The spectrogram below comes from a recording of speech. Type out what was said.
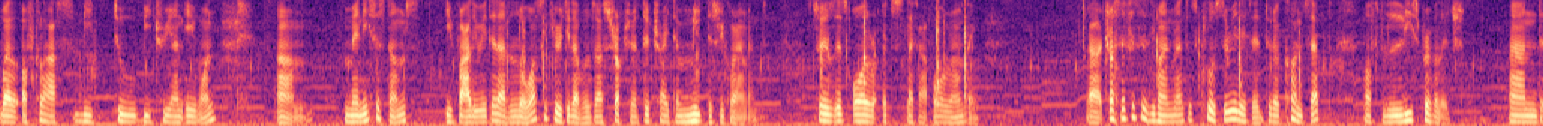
well, of class B2, B3, and A1, um, many systems evaluated at lower security levels are structured to try to meet this requirement. So it's, it's all it's like an all-round thing. Uh, trusted facility management is closely related to the concept of least privilege and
